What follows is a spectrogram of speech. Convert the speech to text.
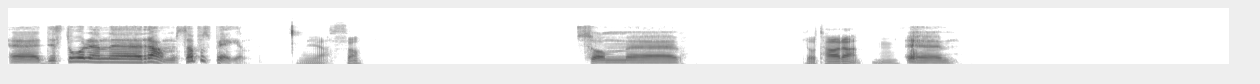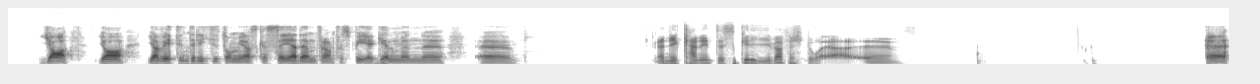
Eh, det står en eh, ramsa på spegeln Jaså, som eh, låt höra. Mm. Ja, ja, jag vet inte riktigt om jag ska säga den framför spegeln men eh, eh, Ja, ni kan inte skriva förstår jag. Eh, eh,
